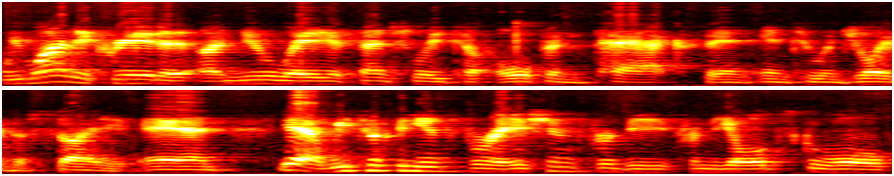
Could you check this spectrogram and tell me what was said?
we wanted to create a, a, new way essentially to open packs and, and to enjoy the site. And yeah, we took the inspiration for the from the old school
